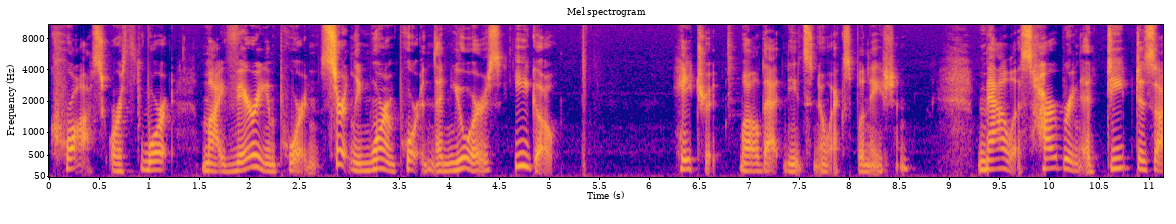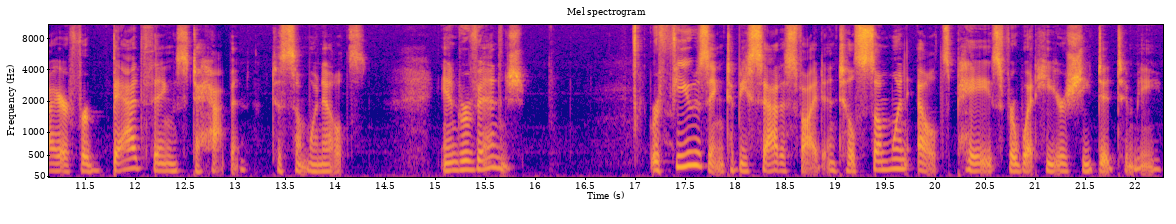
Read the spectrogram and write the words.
cross or thwart my very important, certainly more important than yours, ego? Hatred. Well, that needs no explanation malice, harboring a deep desire for bad things to happen to someone else, and revenge, refusing to be satisfied until someone else pays for what he or she did to me.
